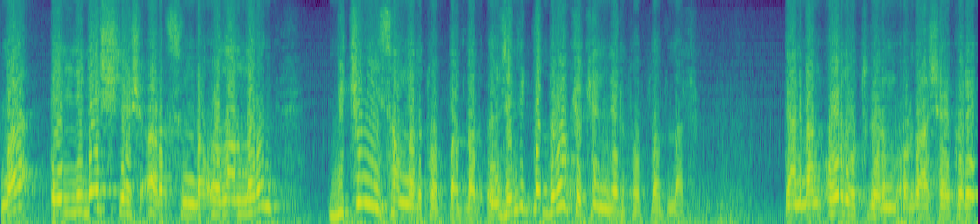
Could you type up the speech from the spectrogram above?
ile 55 yaş arasında olanların bütün insanları topladılar. Özellikle Doğu kökenleri topladılar. Yani ben orada oturuyorum. Orada aşağı yukarı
